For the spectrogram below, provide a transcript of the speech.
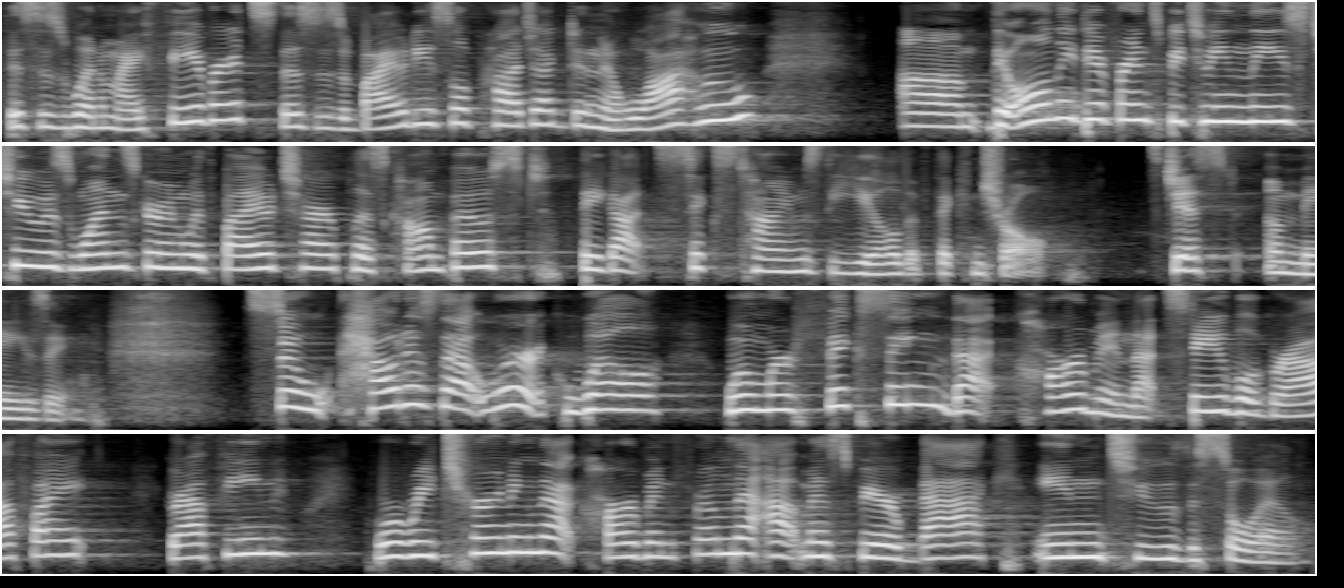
This is one of my favorites. This is a biodiesel project in Oahu. Um, the only difference between these two is one's grown with biochar plus compost. They got six times the yield of the control. It's just amazing. So how does that work? Well, when we're fixing that carbon, that stable graphite, graphene, we're returning that carbon from the atmosphere back into the soil.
